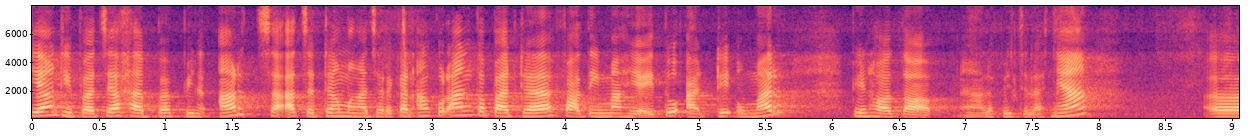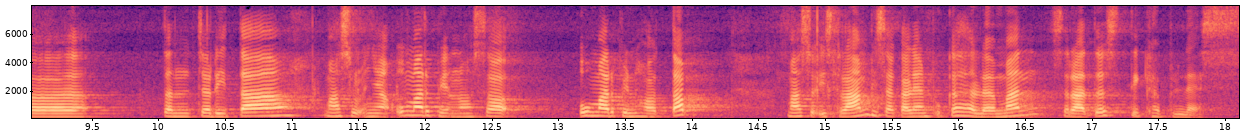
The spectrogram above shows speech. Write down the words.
yang dibaca Habab bin Art saat sedang mengajarkan Al-Quran kepada Fatimah yaitu adik Umar bin Khattab. Nah, lebih jelasnya eh, cerita masuknya Umar bin Nosok, Umar bin Khattab masuk Islam bisa kalian buka halaman 113.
